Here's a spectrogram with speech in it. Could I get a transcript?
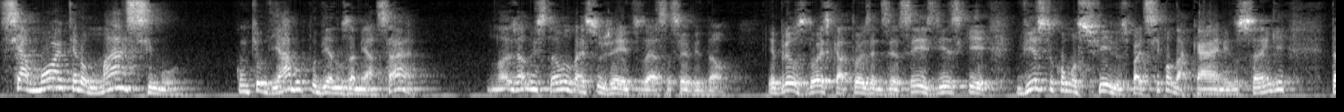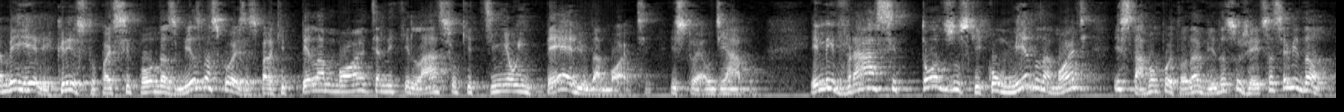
Se a morte era o máximo com que o diabo podia nos ameaçar, nós já não estamos mais sujeitos a essa servidão. Hebreus 2, 14 a 16 diz que, visto como os filhos participam da carne e do sangue, também ele, Cristo, participou das mesmas coisas, para que pela morte aniquilasse o que tinha o império da morte, isto é, o diabo. E livrasse todos os que, com medo da morte, estavam por toda a vida sujeitos à servidão.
